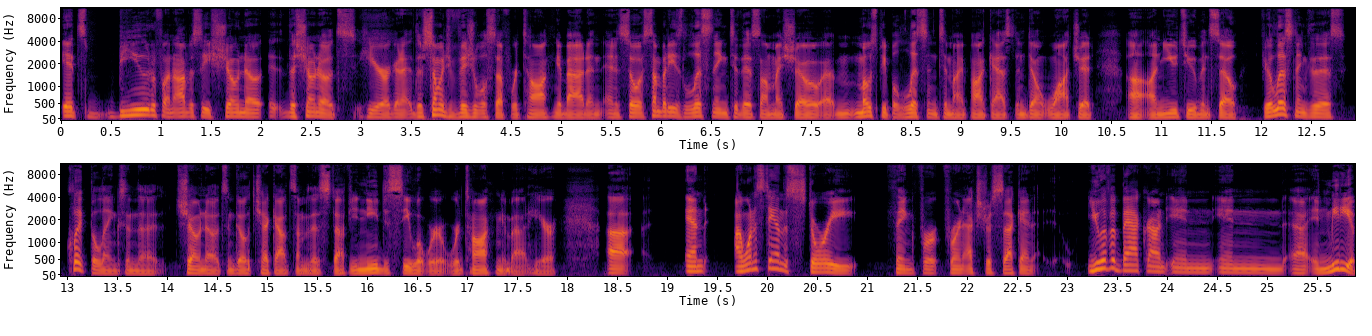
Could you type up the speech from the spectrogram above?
it's beautiful and obviously show note the show notes here are gonna there's so much visual stuff we're talking about and, and so if somebody's listening to this on my show uh, most people listen to my podcast and don't watch it uh, on youtube and so if you're listening to this click the links in the show notes and go check out some of this stuff. You need to see what we're, we're talking about here. Uh, and i want to stay on the story thing for, for an extra second. You have a background in in uh, in media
